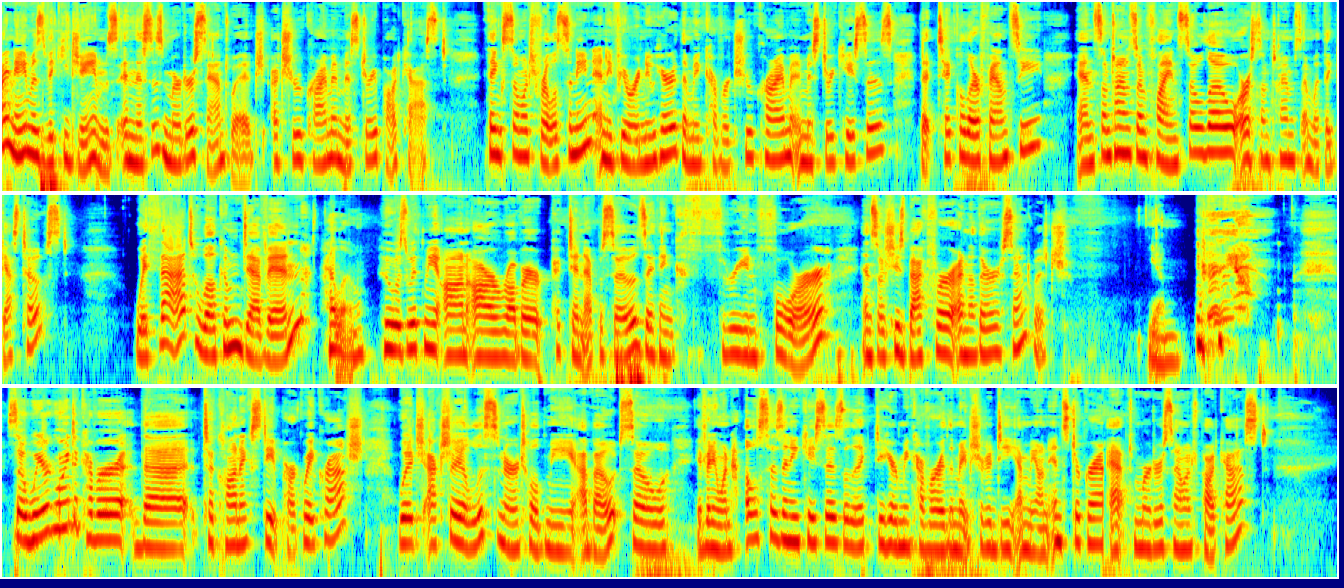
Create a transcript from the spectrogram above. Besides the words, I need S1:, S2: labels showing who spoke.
S1: My name is Vicki James, and this is Murder Sandwich, a true crime and mystery podcast. Thanks so much for listening. And if you are new here, then we cover true crime and mystery cases that tickle our fancy. And sometimes I'm flying solo, or sometimes I'm with a guest host. With that, welcome Devan,
S2: Hello.
S1: who was with me on our Robert Pickton episodes, I think three and four. And so she's back for another sandwich.
S2: Yum.
S1: So we're going to cover the Taconic State Parkway crash, which actually a listener told me about. So if anyone else has any cases they'd like to hear me cover, then make sure to DM me on Instagram at Murder Sandwich Podcast.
